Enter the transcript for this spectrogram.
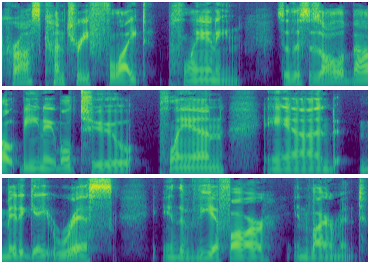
cross country flight planning. So, this is all about being able to plan and mitigate risks in the VFR environment.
